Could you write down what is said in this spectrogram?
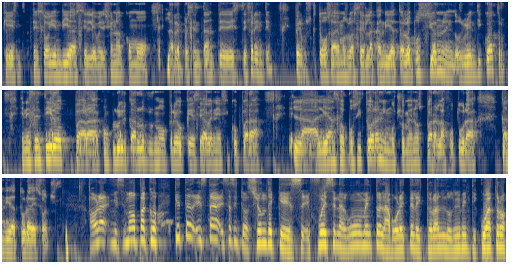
que es, hoy en día se le menciona como la representante de este frente, pero pues que todos sabemos va a ser la candidata de la oposición en el 2024. En ese sentido, para concluir, Carlos, pues no creo que sea benéfico para la alianza opositora, ni mucho menos para la futura candidatura de Xochitl. Ahora, mi estimado Paco, ¿qué tal esta, esta situación de que se fuese en algún momento en la boleta electoral del 2024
